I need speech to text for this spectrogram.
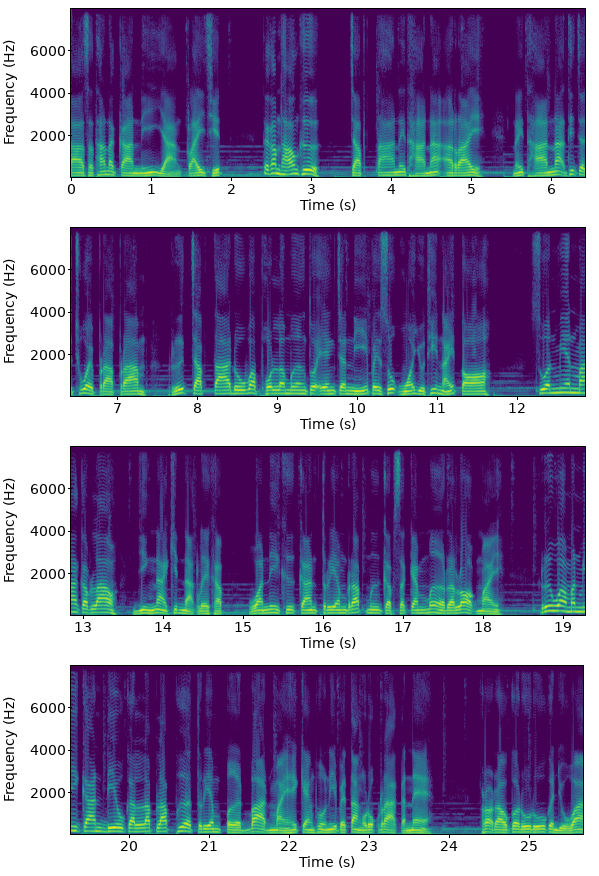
ตาสถานการณ์นี้อย่างใกล้ชิด แต่คำถามคือ จับตาในฐานะอะไร ในฐานะที่จะช่วยปราบปราม หรือจับตาดูว่าพลเมืองตัวเองจะหนีไปซุกหัวอยู่ที่ไหนต่อ ส่วนเมียนมากับลาวยิ่งน่าคิดหนักเลยครับว่านี่คือการเตรียมรับมือกับสแกมเมอร์ระลอกใหม่ หรือว่ามันมีการดีลกันลับๆ เพื่อเตรียมเปิดบ้านใหม่ให้แกงพวกนี้ไปตั้งรกรากกันแน่ เพราะเราก็รู้ๆกันอยู่ว่า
